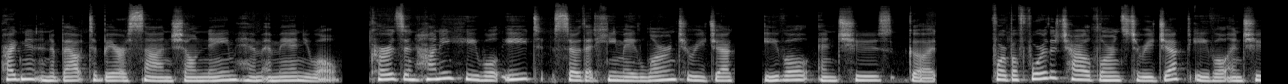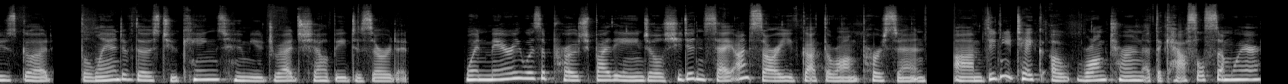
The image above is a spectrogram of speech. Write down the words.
pregnant and about to bear a son, shall name him Emmanuel. Curds and honey he will eat, so that he may learn to reject evil and choose good. For before the child learns to reject evil and choose good, the land of those two kings whom you dread shall be deserted. When Mary was approached by the angel, she didn't say, I'm sorry, you've got the wrong person. Um, didn't you take a wrong turn at the castle somewhere?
